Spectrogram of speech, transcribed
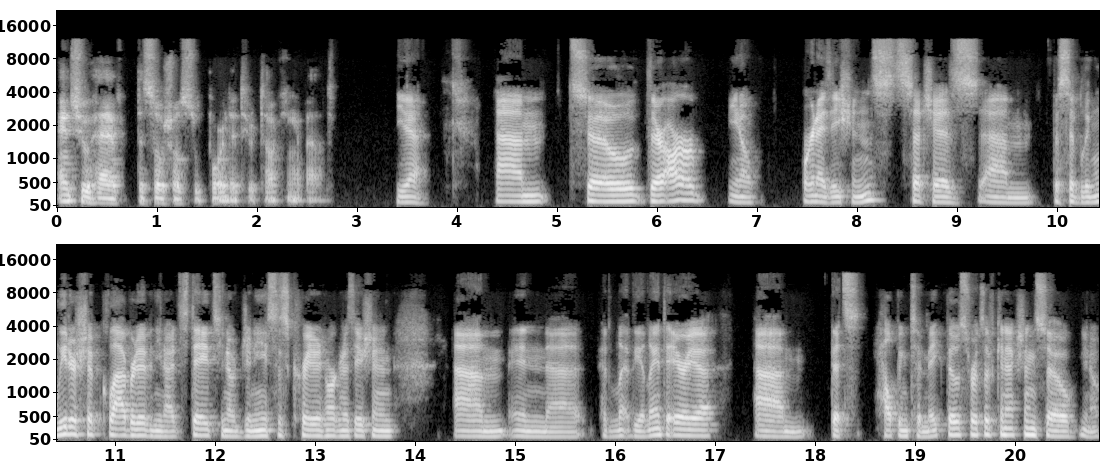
and to have the social support that you're talking about. Yeah. Um, so there are you know organizations such as um, the Sibling Leadership Collaborative in the United States. You know, Jeniece has created an organization um, in uh, the Atlanta area um, that's helping to make those sorts of connections. So, you know,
